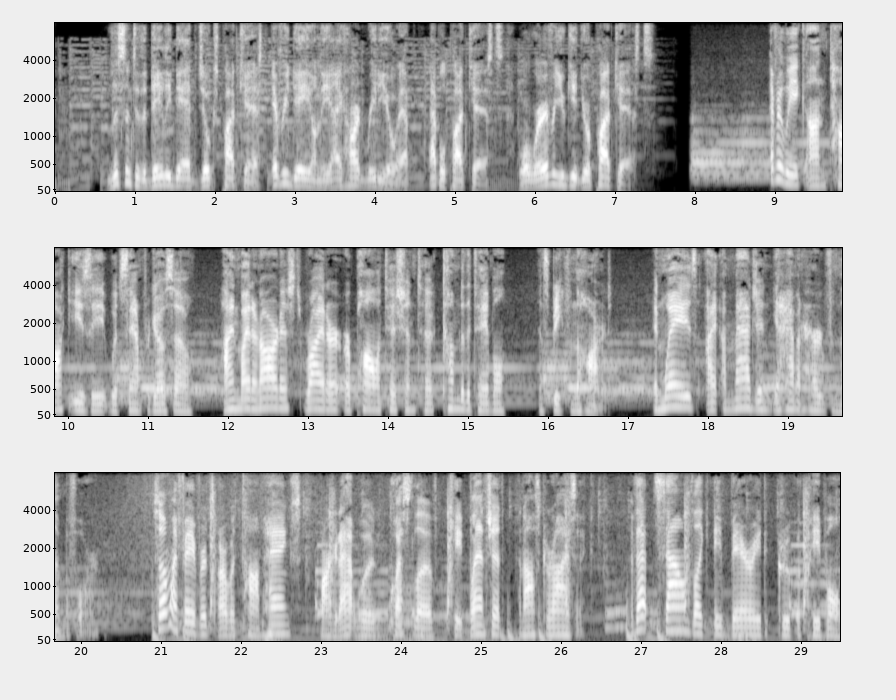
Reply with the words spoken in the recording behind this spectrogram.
Listen to the Daily Dad Jokes podcast every day on the iHeartRadio app, Apple Podcasts, or wherever you get your podcasts. Every week on Talk Easy with Sam Fragoso, I invite an artist, writer, or politician to come to the table and speak from the heart in ways I imagine you haven't heard from them before. Some of my favorites are with Tom Hanks, Margaret Atwood, Questlove, Cate Blanchett, and Oscar Isaac. If that sounds like a varied group of people,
